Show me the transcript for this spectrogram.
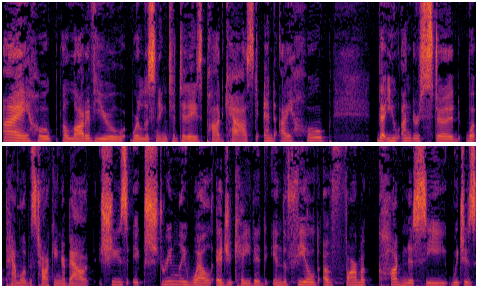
I hope a lot of you were listening to today's podcast, and I hope that you understood what Pamela was talking about. She's extremely well educated in the field of pharmacognosy, which is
